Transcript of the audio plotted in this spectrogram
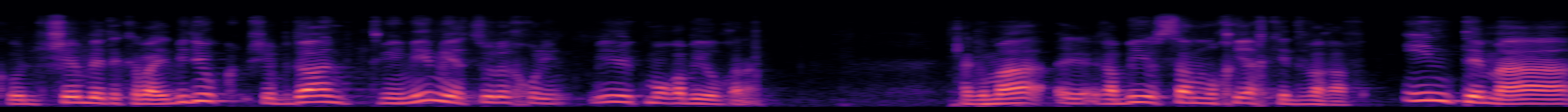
קודשי בדק הבית, בדיוק, שבדם תמימים יצאו לחולים, בדיוק כמו רבי יוחנן. הגמרא, רבי יוסם מוכיח כדבריו, אם תמה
